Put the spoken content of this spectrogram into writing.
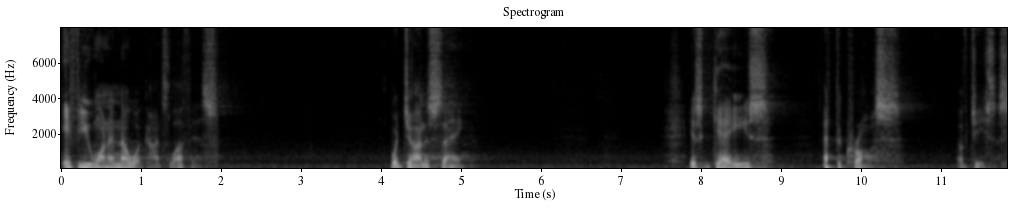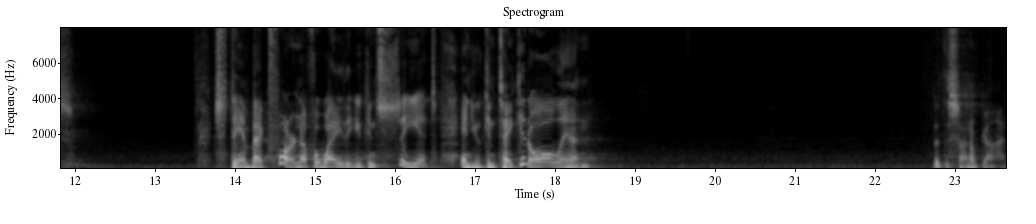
If you want to know what God's love is, what John is saying is gaze at the cross of Jesus. Stand back far enough away that you can see it and you can take it all in. That the Son of God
